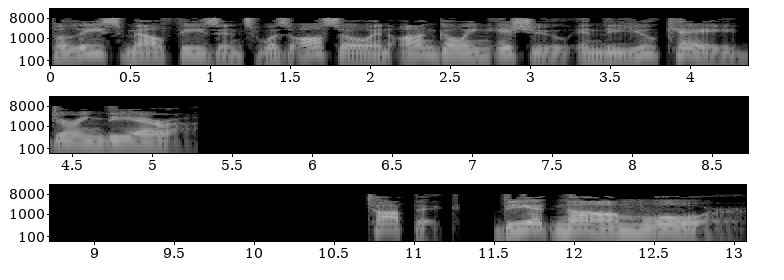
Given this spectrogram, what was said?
Police malfeasance was also an ongoing issue in the UK during the era. Topic: Vietnam War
